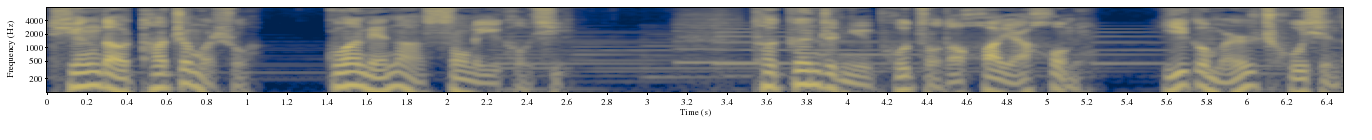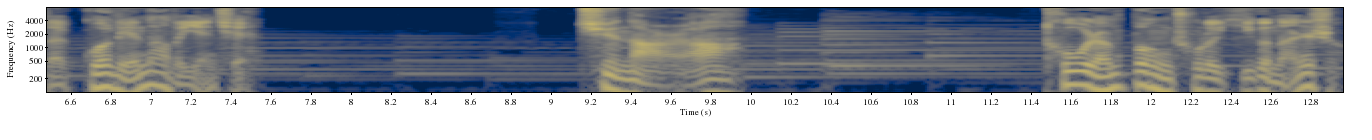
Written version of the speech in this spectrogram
听到他这么说，关莲娜松了一口气，她跟着女仆走到花园后面，一个门出现在关莲娜的眼前。去哪儿啊？突然蹦出了一个男生，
